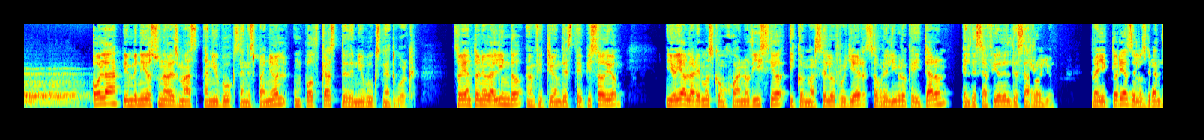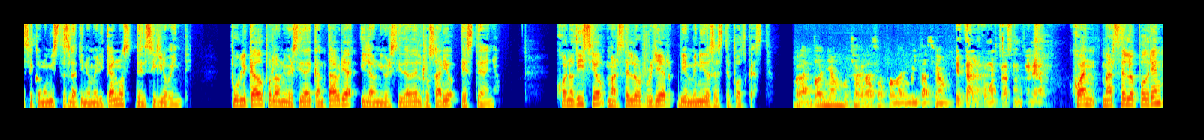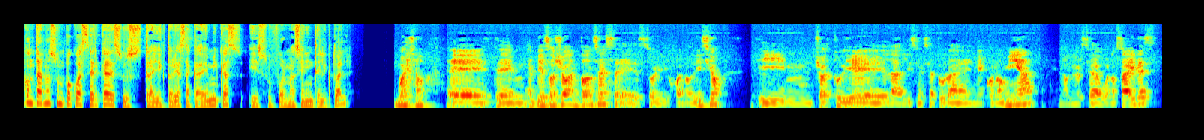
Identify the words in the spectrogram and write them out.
Hola, bienvenidos una vez más a New Books en español, un podcast de The New Books Network. Soy Antonio Galindo, anfitrión de este episodio, y hoy hablaremos con Juan Odicio y con Marcelo Ruller sobre el libro que editaron, El desafío del desarrollo, trayectorias de los grandes economistas latinoamericanos del siglo XX, publicado por la Universidad de Cantabria y la Universidad del Rosario este año. Juan Odicio, Marcelo Ruller, bienvenidos a este podcast. Hola Antonio, muchas gracias por la invitación. ¿Qué tal? ¿Cómo estás, Antonio? Juan, Marcelo, ¿podrían contarnos un poco acerca de sus trayectorias académicas y su formación intelectual? Bueno, eh, este, empiezo yo entonces. Eh, soy Juan Odicio y mm, yo estudié la licenciatura en Economía en la Universidad de Buenos Aires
